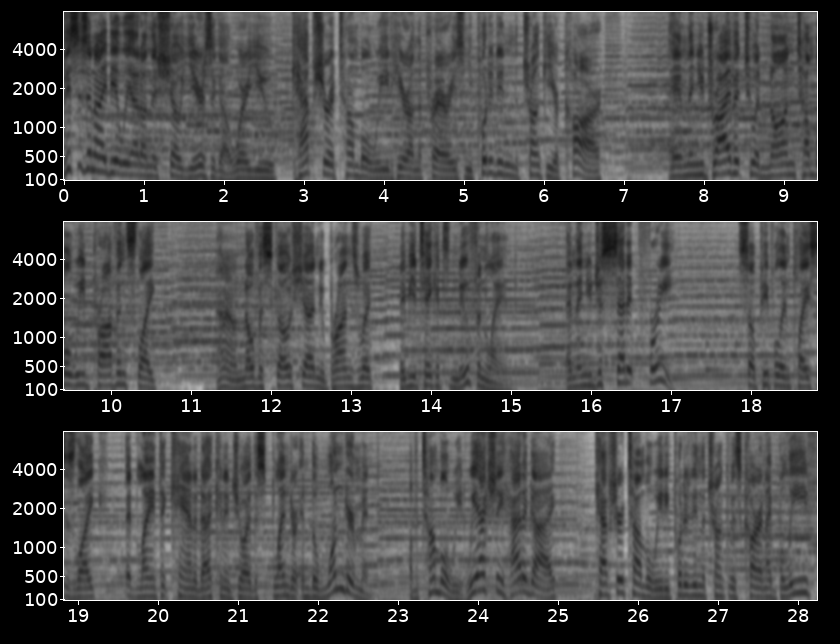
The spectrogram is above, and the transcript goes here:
This is an idea we had on this show years ago where you capture a tumbleweed here on the prairies and you put it in the trunk of your car and then you drive it to a non tumbleweed province like, I don't know, Nova Scotia, New Brunswick. Maybe you take it to Newfoundland and then you just set it free. So people in places like Atlantic Canada can enjoy the splendor and the wonderment of a tumbleweed. We actually had a guy capture a tumbleweed. He put it in the trunk of his car, and I believe,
